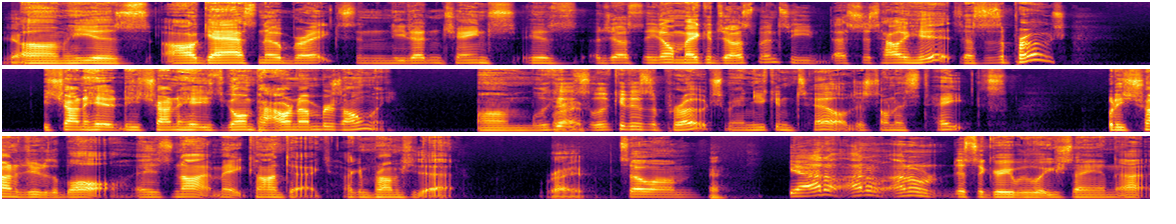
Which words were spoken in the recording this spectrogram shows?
Yeah. Um, he is all gas, no brakes, and he doesn't change his adjust. He don't make adjustments. He that's just how he hits. That's his approach. He's trying to hit. He's trying to hit. He's going power numbers only. Um, look at his, look at his approach, man. You can tell just on his takes what he's trying to do to the ball. And it's not make contact. I can promise you that. right. So um, Yeah. I don't, I don't, I don't disagree with what you're saying. I,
